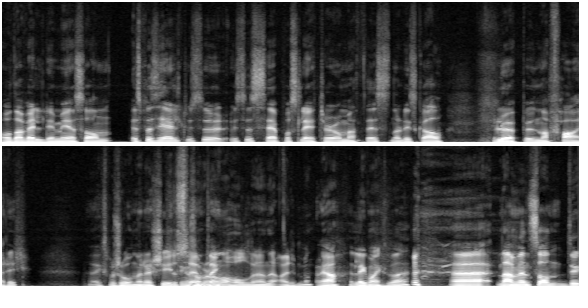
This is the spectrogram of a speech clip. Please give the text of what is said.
Og det er veldig mye sånn Spesielt hvis du, hvis du ser på Slater og Mattis når de skal løpe unna farer. Eksplosjoner eller skyting og ser hvordan han holder henne i armen. Ja, legg merke til det. uh, nei, men sånn du,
